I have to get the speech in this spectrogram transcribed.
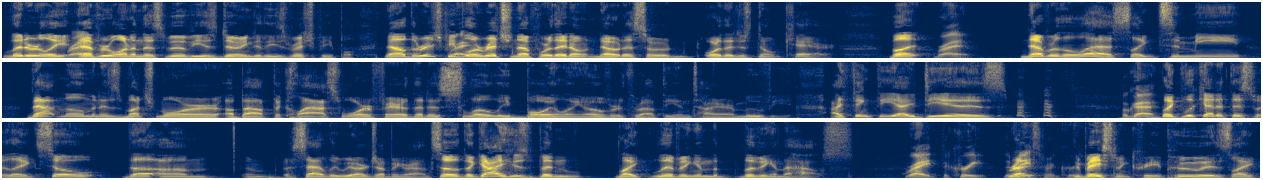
literally Right. everyone in this movie is doing to these rich people. Now, the rich people Right. are rich enough where they don't notice or or they just don't care. But Right. nevertheless, like to me, that moment is much more about the class warfare that is slowly boiling over throughout the entire movie. I think the idea is Okay. like look at it this way like so the um um, sadly we are jumping around so the guy who's been like living in the living in the house right. The creep. The right basement creep. the basement creep who is like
